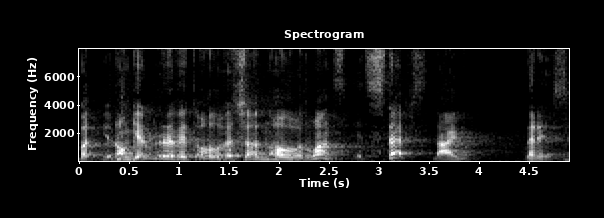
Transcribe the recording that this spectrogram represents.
But you don't get rid of it all of a sudden, all at once. It's steps, the hainu. That is.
